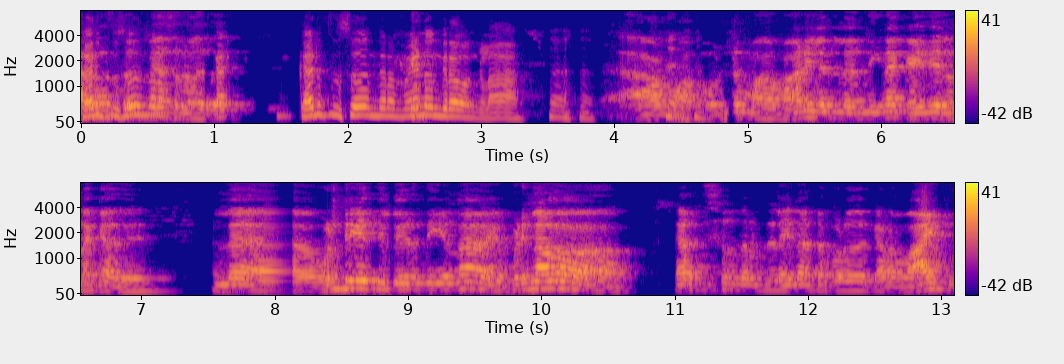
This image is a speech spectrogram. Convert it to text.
கருத்து சுதந்திரம் கருத்து சுதந்திரம் வேணுங்கிறவங்களா? ஆமா. ஒண்ணு மாநிலத்தில இருந்தீங்கன்னா கைதே நடக்காது. இல்ல ஒன்றியத்தில் இருந்தீங்கன்னா எப்படினாலும் கருத்து சுதந்திரம் நிலைநாட்டப்படுவதற்கான வாய்ப்பு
